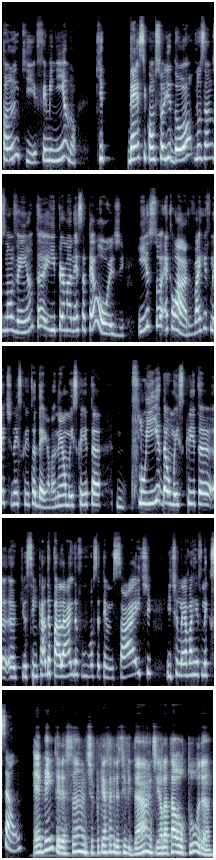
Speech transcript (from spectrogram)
punk feminino né, se consolidou nos anos 90 e permanece até hoje. Isso, é claro, vai refletir na escrita dela, né? Uma escrita fluida, uma escrita uh, que, assim, cada parágrafo você tem um insight e te leva à reflexão. É bem interessante, porque essa agressividade, ela está à altura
